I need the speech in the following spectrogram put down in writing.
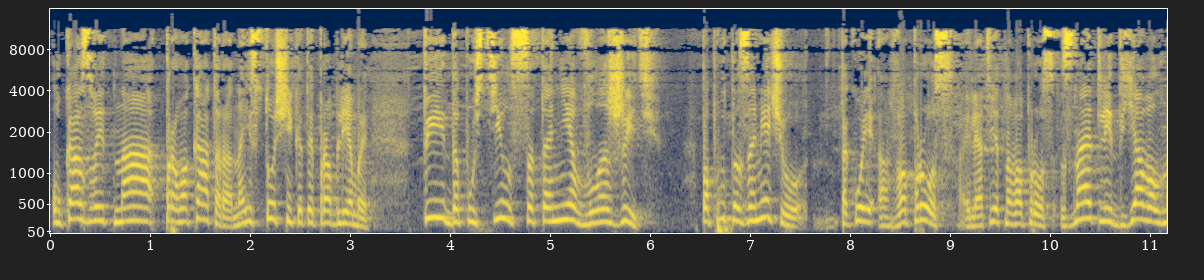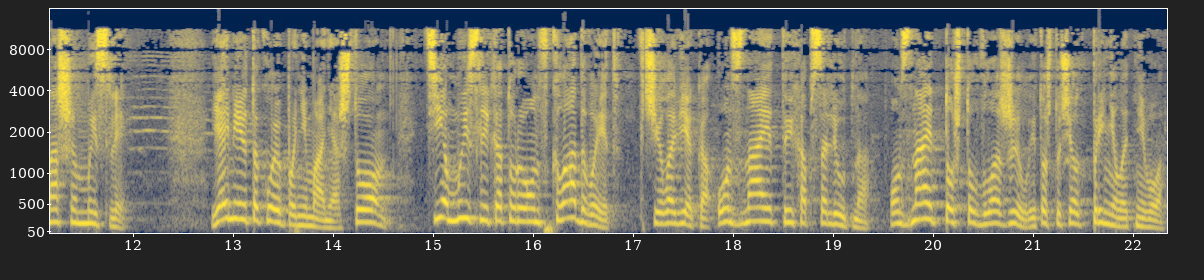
указывает на провокатора, на источник этой проблемы ты допустил сатане вложить. Попутно замечу такой вопрос или ответ на вопрос. Знает ли дьявол наши мысли? Я имею такое понимание, что те мысли, которые он вкладывает в человека, он знает их абсолютно. Он знает то, что вложил, и то, что человек принял от него.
